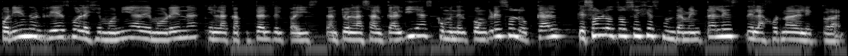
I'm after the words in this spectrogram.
poniendo en riesgo la hegemonía de Morena en la capital del país, tanto en las alcaldías como en el Congreso local, que son los dos ejes fundamentales de la jornada electoral.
